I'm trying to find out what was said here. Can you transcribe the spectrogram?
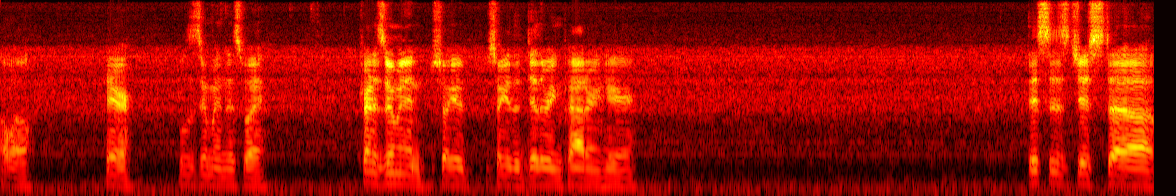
Oh well. Here. We'll zoom in this way. I'm trying to zoom in, show you show you the dithering pattern here. This is just uh,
